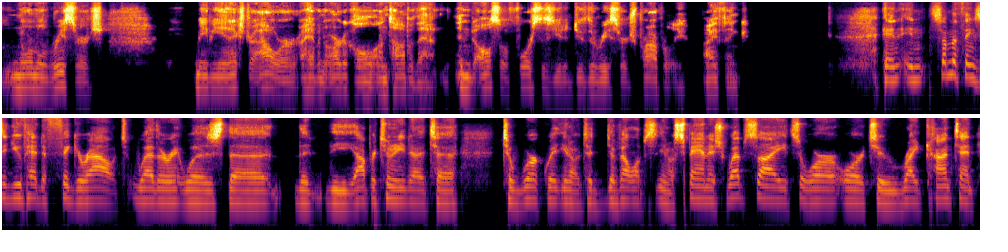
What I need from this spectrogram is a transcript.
normal research, maybe an extra hour, I have an article on top of that. And also forces you to do the research properly, I think. And and some of the things that you've had to figure out, whether it was the the the opportunity to to to work with, you know, to develop, you know, Spanish websites or or to write content,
